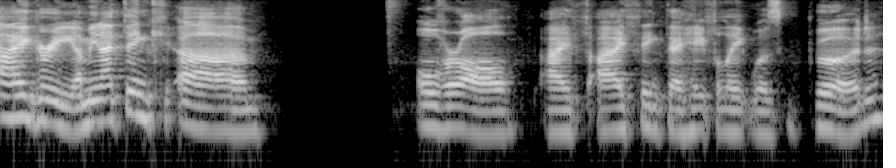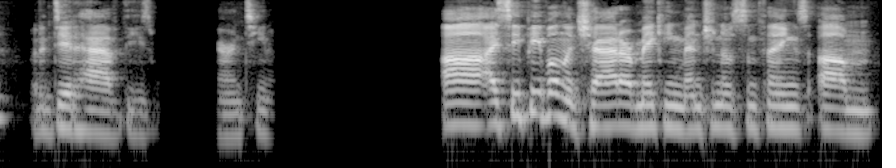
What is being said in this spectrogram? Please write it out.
I agree. I mean, I think um, overall, I I think that Hateful Eight was good, but it did have these Tarantino. Uh, I see people in the chat are making mention of some things. Um,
